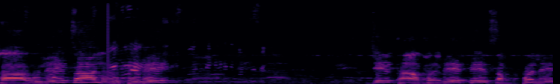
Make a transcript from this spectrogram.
पाऊले चालू पुढे. जे थांबले ते संपले.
